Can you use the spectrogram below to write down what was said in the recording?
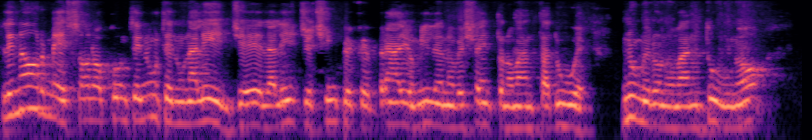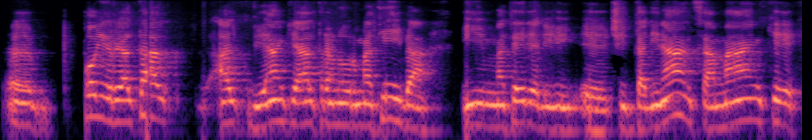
Le norme sono contenute in una legge, la legge 5 febbraio 1992 numero 91, eh, poi in realtà vi è anche altra normativa in materia di eh, cittadinanza, ma anche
